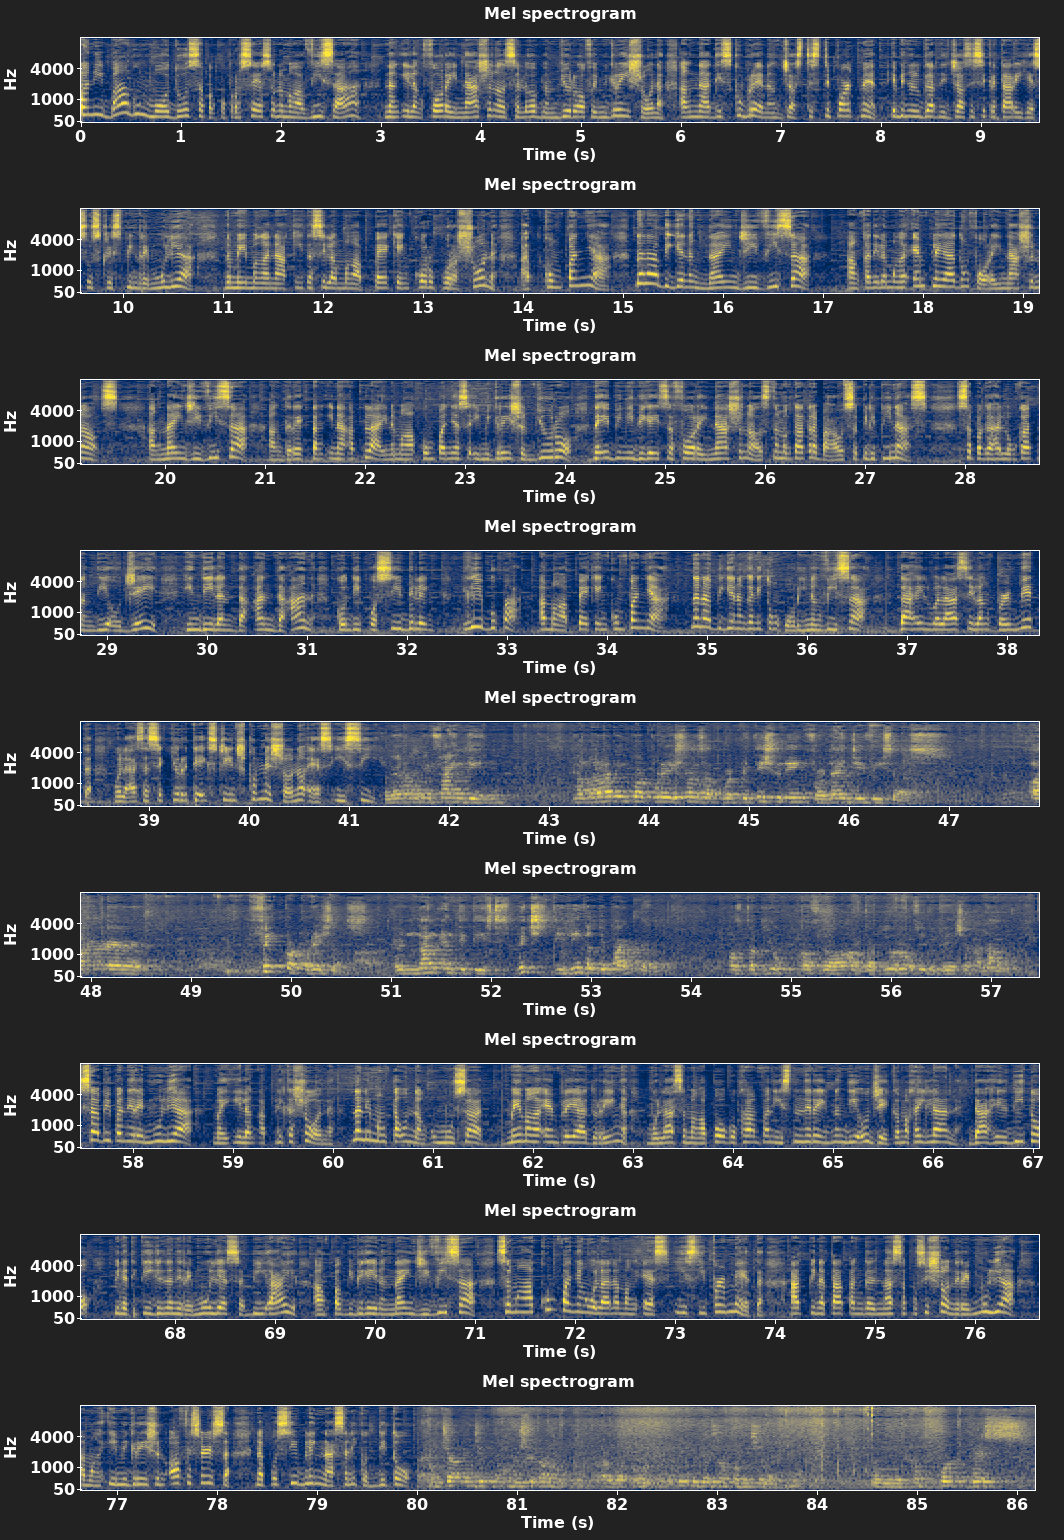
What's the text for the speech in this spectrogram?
Panibagong modus sa pagpoproseso ng mga visa ng ilang foreign nationals sa loob ng Bureau of Immigration ang nadiskubre ng Justice Department. Ibinulgar ni Justice Secretary Jesus Crispin Remulla na may mga nakita silang mga pekeng korporasyon at kumpanya na nabigyan ng 9G visa ang kanilang mga empleyadong foreign nationals. Ang 9G visa ang direktang ina-apply ng mga kumpanya sa Immigration Bureau na ibinibigay sa foreign nationals na magtatrabaho sa Pilipinas. Sa paghahalongkat ng DOJ, hindi lang daan-daan kundi posibleng libo pa ang mga peking kumpanya na nabigyan ng ganitong uri ng visa dahil wala silang permit mula sa Security Exchange Commission o SEC. Meron kaming finding na maraming corporations that were petitioning for 9G visas are fake corporations or non-entities which the legal department of the, of the, of the Bureau of Immigration allowed. Sabi pa ni Remulla, may ilang aplikasyon na limang taon nang umusad. May mga empleyado ring mula sa mga POGO companies na niraid ng DOJ kamakailan. Dahil dito, pinatitigil na ni Remulla sa BI ang pagbibigay ng 9G visa sa mga kumpanyang wala namang SEC permit at pinatatanggal na sa posisyon ni Remulla ang mga immigration officers na posibleng nasa likod nito. I'm challenging the Commissioner, uh, the Immigration Commissioner to, to put this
